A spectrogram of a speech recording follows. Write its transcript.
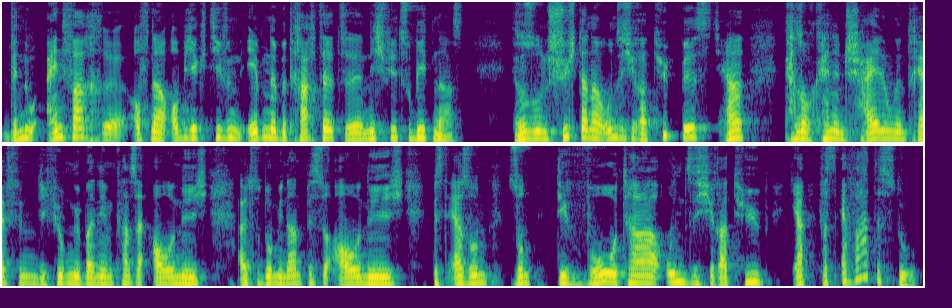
wenn du einfach äh, auf einer objektiven Ebene betrachtet äh, nicht viel zu bieten hast. Wenn du so ein schüchterner, unsicherer Typ bist, ja, kannst du auch keine Entscheidungen treffen, die Führung übernehmen kannst du auch nicht, allzu dominant bist du auch nicht, bist eher so ein, so ein devoter, unsicherer Typ. Ja, was erwartest du?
